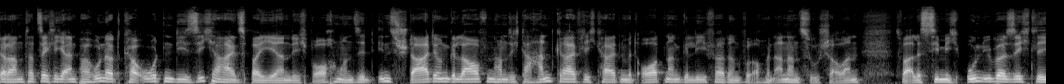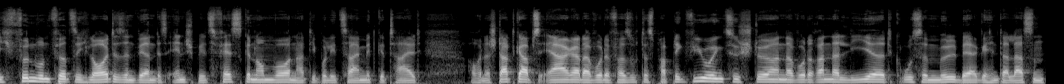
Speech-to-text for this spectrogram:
Ja, da haben tatsächlich ein paar hundert Chaoten die Sicherheitsbarrieren durchbrochen und sind ins Stadion gelaufen, haben sich da Handgreiflichkeiten mit Ordnern geliefert und wohl auch mit anderen Zuschauern. Es war alles ziemlich unübersichtlich. 45 Leute sind während des Endspiels festgenommen worden, hat die Polizei mitgeteilt. Auch in der Stadt gab es Ärger, da wurde versucht, das Public Viewing zu stören, da wurde randaliert, große Müllberge hinterlassen.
